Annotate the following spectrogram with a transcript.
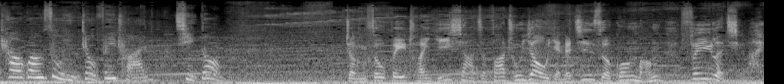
超光速宇宙飞船启动。整艘飞船一下子发出耀眼的金色光芒，飞了起来。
